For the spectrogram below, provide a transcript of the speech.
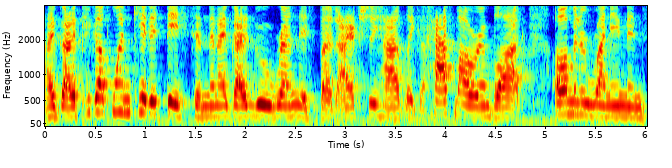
I've got to pick up one kid at this and then I've got to go run this, but I actually have like a half mile run block. Oh, I'm going to run in and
